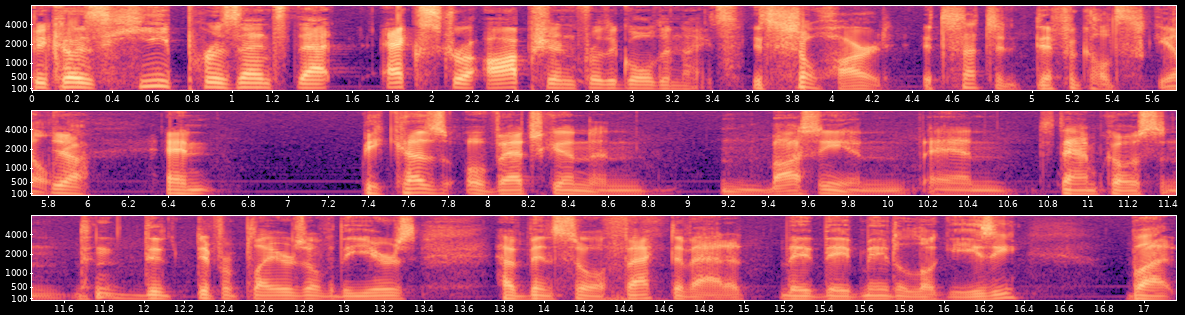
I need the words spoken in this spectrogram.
because he presents that extra option for the Golden Knights It's so hard. It's such a difficult skill. Yeah. And because Ovechkin and Bossy and and Stamkos and the different players over the years have been so effective at it, they they've made it look easy. But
